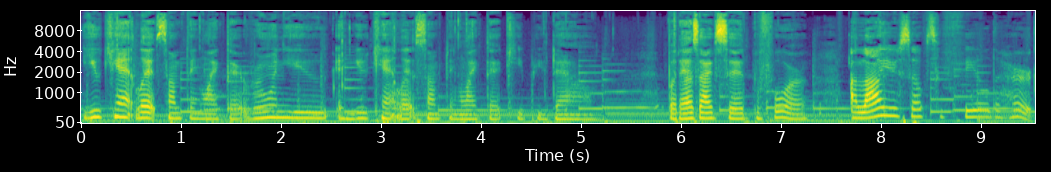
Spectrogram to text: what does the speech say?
You can't let something like that ruin you, and you can't let something like that keep you down. But as I've said before, allow yourself to feel the hurt,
